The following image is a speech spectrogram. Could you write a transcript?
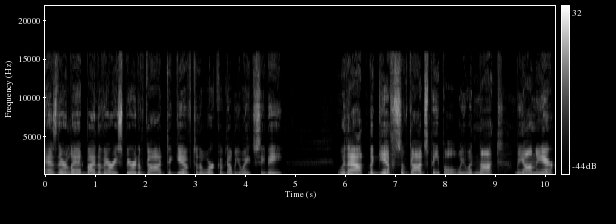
as they're led by the very Spirit of God to give to the work of WHCB. Without the gifts of God's people, we would not be on the air,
